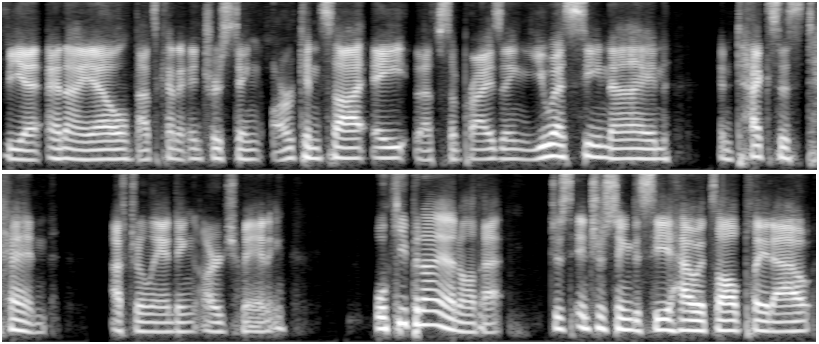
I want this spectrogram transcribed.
via NIL. That's kind of interesting. Arkansas eight, that's surprising. USC nine, and Texas 10 after landing Arch Manning. We'll keep an eye on all that. Just interesting to see how it's all played out.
